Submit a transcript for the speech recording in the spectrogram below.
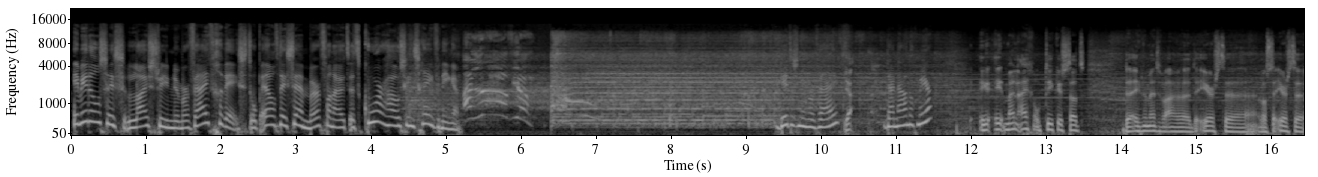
Inmiddels is livestream nummer 5 geweest op 11 december vanuit het Koerhuis in Scheveningen. I love you! Dit is nummer 5. Ja. Daarna nog meer? Ik, ik, mijn eigen optiek is dat de evenementen waren de eerste, was de eerste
